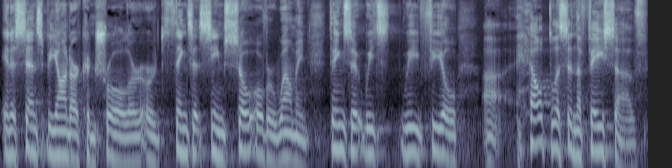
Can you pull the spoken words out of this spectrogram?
in a sense, beyond our control or, or, things that seem so overwhelming, things that we, we feel uh, helpless in the face of,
